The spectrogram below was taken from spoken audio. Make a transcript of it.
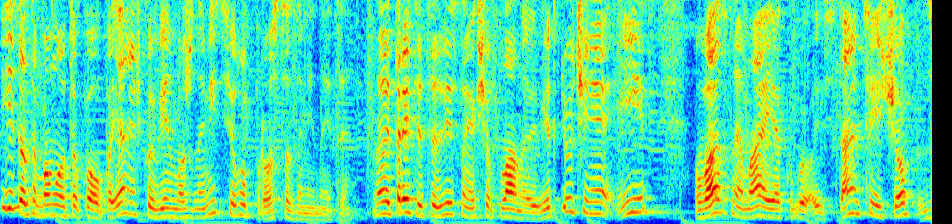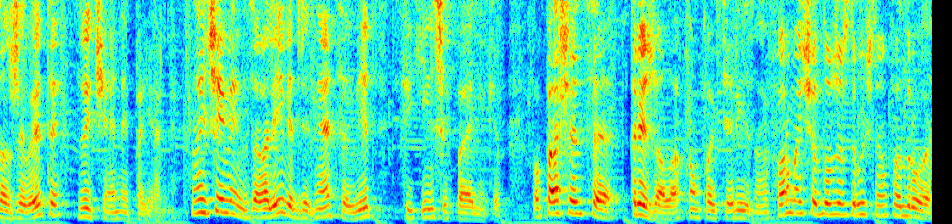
і за допомогою такого паяльничку він може на місці його просто замінити. Ну і третє, це, звісно, якщо планові відключення і у вас немає якоїсь станції, щоб заживити звичайний паяльник. Ну і чим він взагалі відрізняється від всіх інших паяльників? По-перше, це три жала в комплекті різної форми, що дуже зручно. По-друге,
